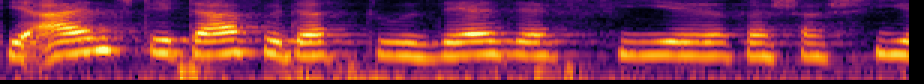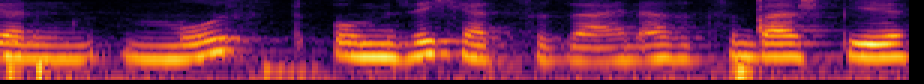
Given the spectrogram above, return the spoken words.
Die Eins steht dafür, dass du sehr, sehr viel recherchieren musst, um sicher zu sein. Also zum Beispiel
